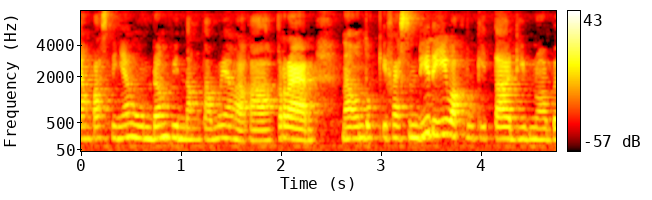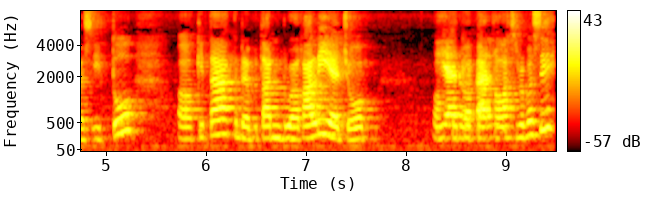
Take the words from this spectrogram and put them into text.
yang pastinya ngundang bintang tamu yang gak kalah keren. Nah untuk IFES sendiri waktu kita di Abbas itu eh, kita kedapetan dua kali ya Cup. Waktu Iya, dua kita kali. kelas berapa sih?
